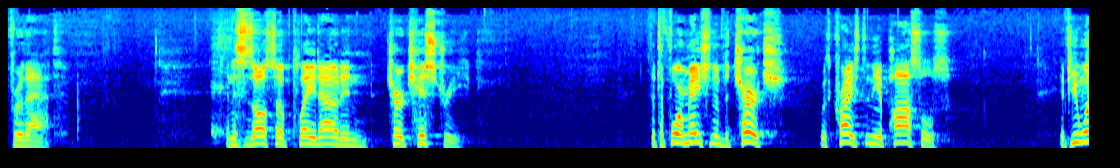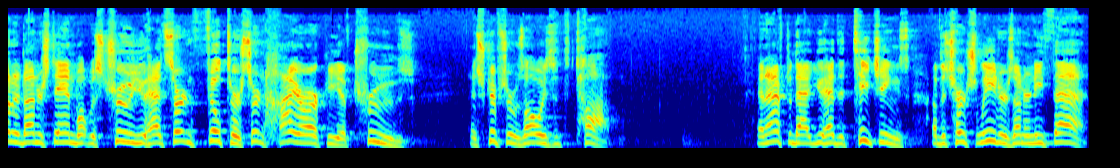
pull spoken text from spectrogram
for that. And this is also played out in church history. At the formation of the church with Christ and the apostles, if you wanted to understand what was true, you had certain filter, certain hierarchy of truths, and Scripture was always at the top. And after that, you had the teachings of the church leaders underneath that.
